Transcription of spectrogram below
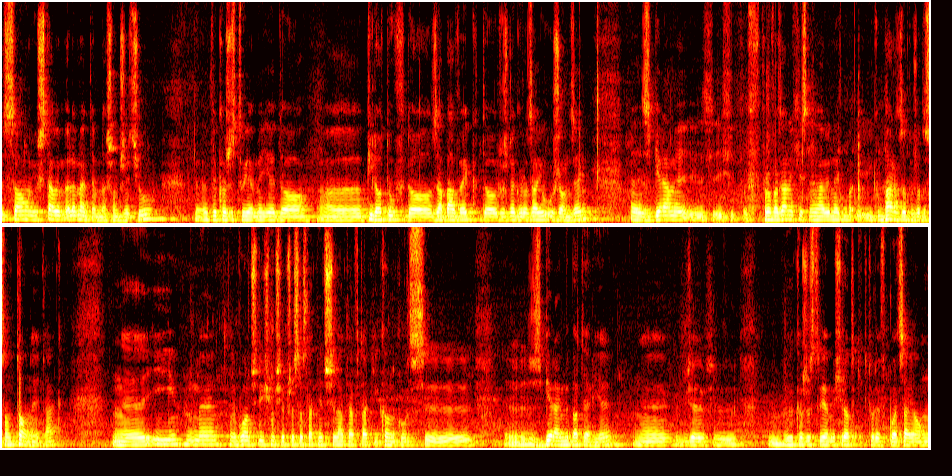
y, są już stałym elementem naszym życiu. Y, Wykorzystujemy je do y, pilotów, do zabawek, do różnego rodzaju urządzeń. Y, Zbieramy, wprowadzanych jest na rynek bardzo dużo, to są tony, tak? I my włączyliśmy się przez ostatnie 3 lata w taki konkurs Zbierajmy baterie, gdzie wykorzystujemy środki, które wpłacają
